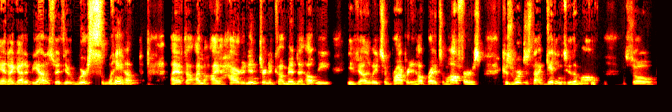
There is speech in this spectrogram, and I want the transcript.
And I got to be honest with you, we're slammed. I have to. I'm, I hired an intern to come in to help me evaluate some property and help write some offers because we're just not getting to them all. So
